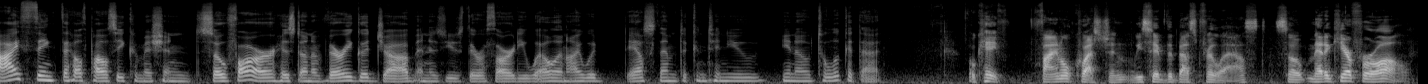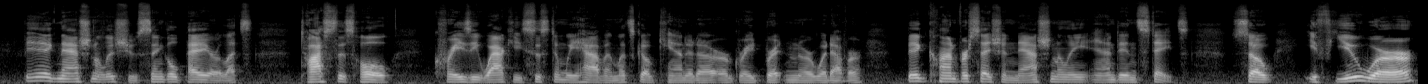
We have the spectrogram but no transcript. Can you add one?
I think the Health Policy Commission so far has done a very good job and has used their authority well, and I would ask them to continue, you know, to look at that. Okay, final question. We saved the best for last. So, Medicare for all, big national issue, single payer. Let's toss this whole crazy, wacky system we have and let's go Canada or Great Britain or whatever. Big conversation nationally and in states. So, if you were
